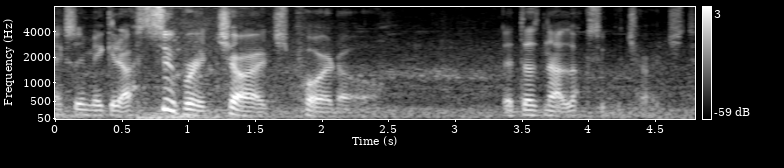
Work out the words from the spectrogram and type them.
Actually make it a supercharged portal. That does not look supercharged.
